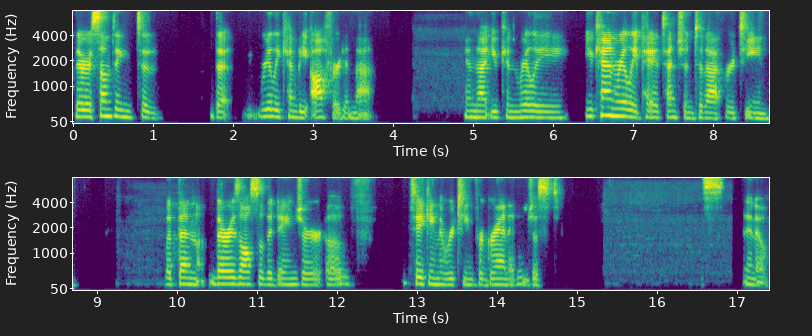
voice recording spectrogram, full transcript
there is something to that really can be offered in that, in that you can really you can really pay attention to that routine. But then there is also the danger of taking the routine for granted and just you know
